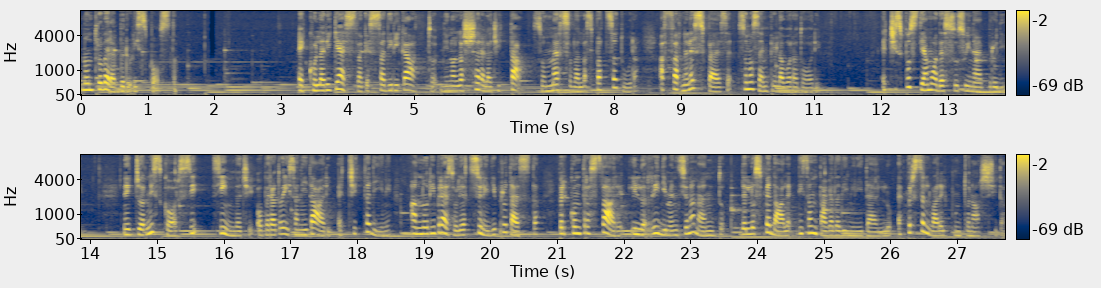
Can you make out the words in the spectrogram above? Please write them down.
non troverebbero risposta. E con la richiesta che sa di ricatto di non lasciare la città sommersa dalla spazzatura, a farne le spese sono sempre i lavoratori. E ci spostiamo adesso sui Nebrodi, nei giorni scorsi, sindaci, operatori sanitari e cittadini hanno ripreso le azioni di protesta per contrastare il ridimensionamento dell'ospedale di Sant'Agata di Militello e per salvare il punto nascita.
